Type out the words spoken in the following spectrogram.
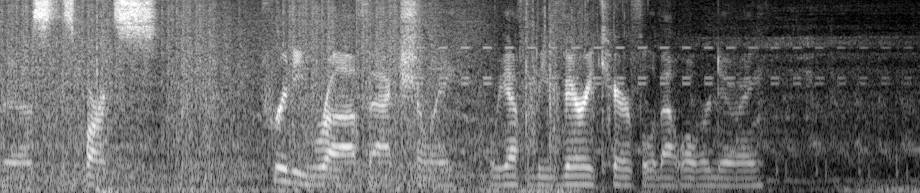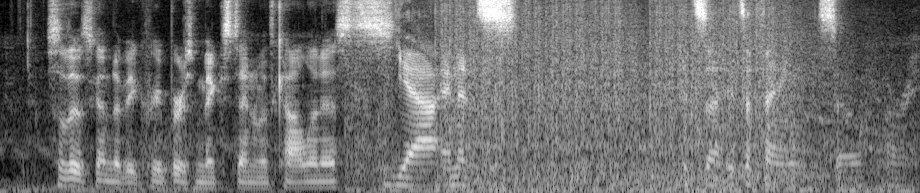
this. This part's pretty rough, actually. We have to be very careful about what we're doing. So there's going to be creepers mixed in with colonists. Yeah, and it's it's a it's a thing. So, all right,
